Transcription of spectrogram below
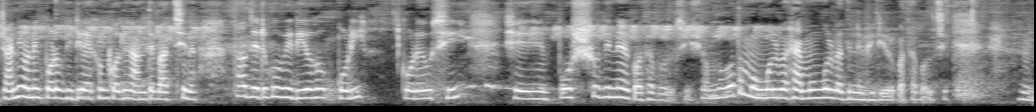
জানি অনেক বড় ভিডিও এখন কদিন আনতে পারছি না। তাও যেটুকু ভিডিও করি, করেওছি। সেই পরশু দিনের কথা বলছি। সম্ভবত মঙ্গলবার হ্যাঁ মঙ্গলবার দিনের ভিডিওর কথা বলছি। হুম,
